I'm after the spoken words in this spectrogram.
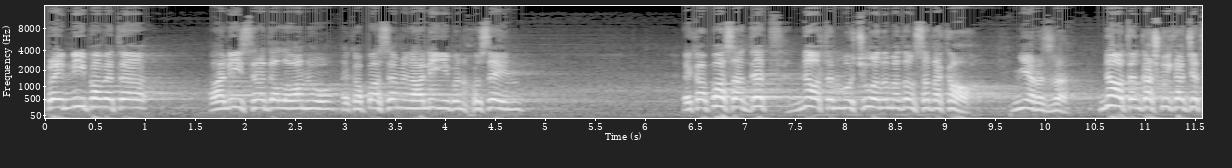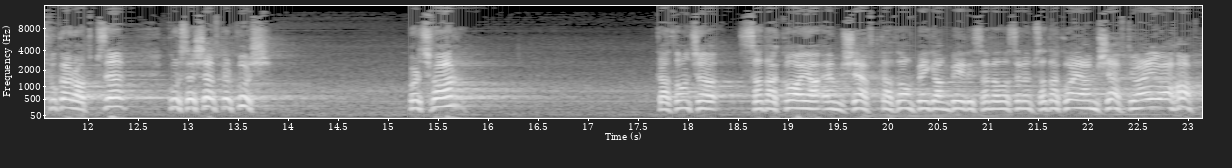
prej nipave të Alisë radiallahu anhu e ka pas emrin Ali ibn Husein, E ka pas adet natën m'u çua edhe me dhon sadaka njerëzve. Natën ka shku i ka gjet fukarat, pse? Kur s'e shef kërkush. Për çfarë? Ka thonë që sadakaja e msheft, ka thonë pejgamberi sallallahu alaihi wasallam, sadakaja e msheft, jo ajo e hapt.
